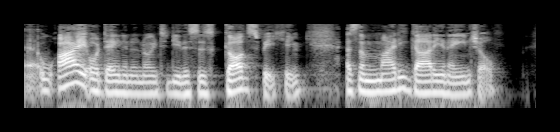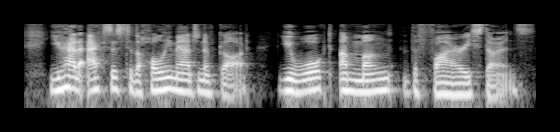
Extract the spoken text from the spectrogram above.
uh, i ordained and anointed you this is god speaking as the mighty guardian angel you had access to the holy mountain of god you walked among the fiery stones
